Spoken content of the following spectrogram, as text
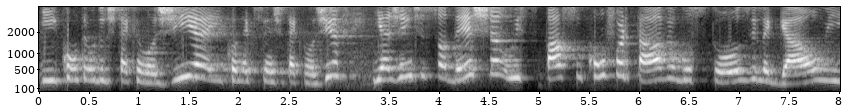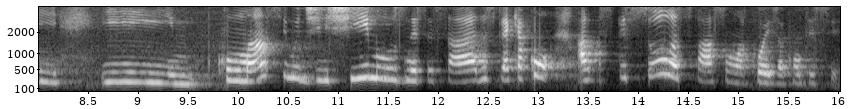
e conteúdo de tecnologia e conexões de tecnologia, e a gente só deixa o espaço confortável, gostoso e legal e, e com o máximo de estímulos necessários para que a, as pessoas façam a coisa acontecer.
